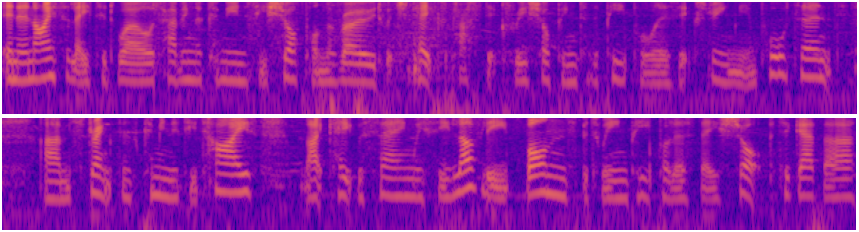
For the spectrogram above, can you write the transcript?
in an isolated world, having a community shop on the road which takes plastic-free shopping to the people is extremely important. Um, strengthens community ties. Like Kate was saying, we see lovely bonds between people as they shop together.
